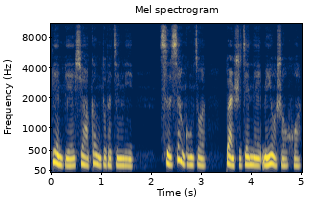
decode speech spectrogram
辨别需要更多的精力。此项工作短时间内没有收获。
